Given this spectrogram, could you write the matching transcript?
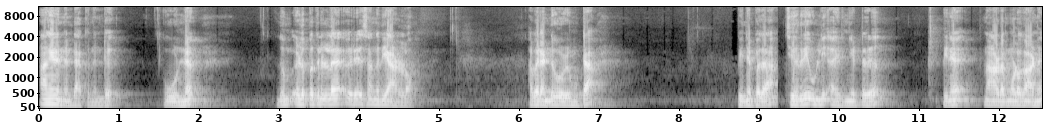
അങ്ങനെ ഒന്ന് ഉണ്ടാക്കുന്നുണ്ട്. ഊണ്. ഇതും എളുപ്പത്തിലുള്ള ഒരു സംഗതിയാണല്ലോ. അപ്പോൾ രണ്ട് കോഴിമുട്ട. പിന്നെ ഇപ്പോൾ ഇതാ ചെറിയ ഉള്ളി അരിഞ്ഞിട്ടത്. പിന്നെ നാടൻ മുളകാണ്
